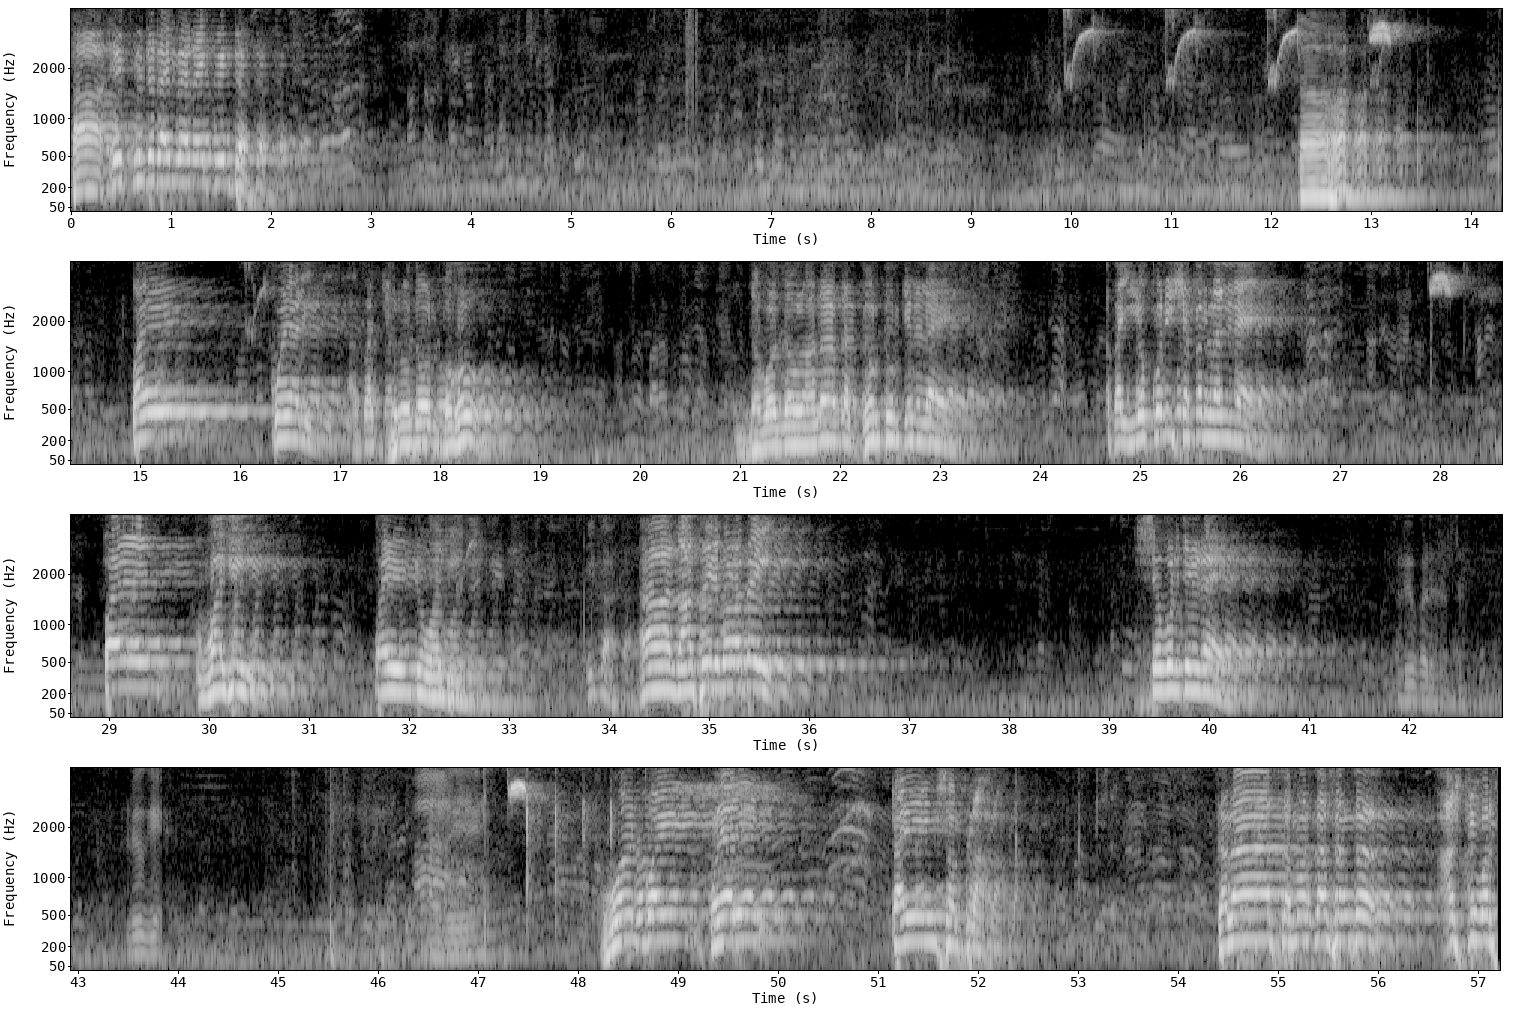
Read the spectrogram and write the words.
हा एक मिनिट टाइम राहिला एक मिनिट. पाय कोयाळी आता झिरो दोन बघू. जवळजवळ आलं आता दूर दूर गेलेला आहे. आता एकोणीस सेकंद राहिलेले आहे. पॉइंट वाघी. पॉइंट वाघी. ठीक आहे हा लास्ट बाबा ताई शेवटची रेड आहे व्हिडिओ घे. अरे. वन पॉईंट कोयारी. टाइम संपला. चला समर्था संघ. आष्टी वर्ष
